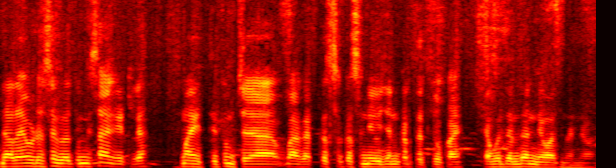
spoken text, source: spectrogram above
दादा एवढं सगळं तुम्ही सांगितलं. माहिती तुमच्या भागात कसं कसं नियोजन करतात किंवा काय त्याबद्दल धन्यवाद. धन्यवाद.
